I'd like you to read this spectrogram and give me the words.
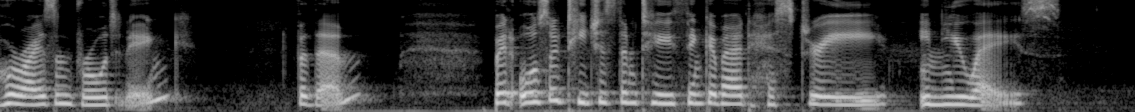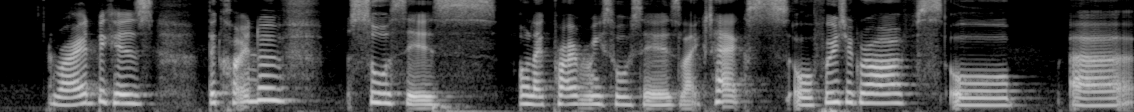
horizon broadening for them, but also teaches them to think about history in new ways, right? Because the kind of sources or like primary sources like texts or photographs or uh,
